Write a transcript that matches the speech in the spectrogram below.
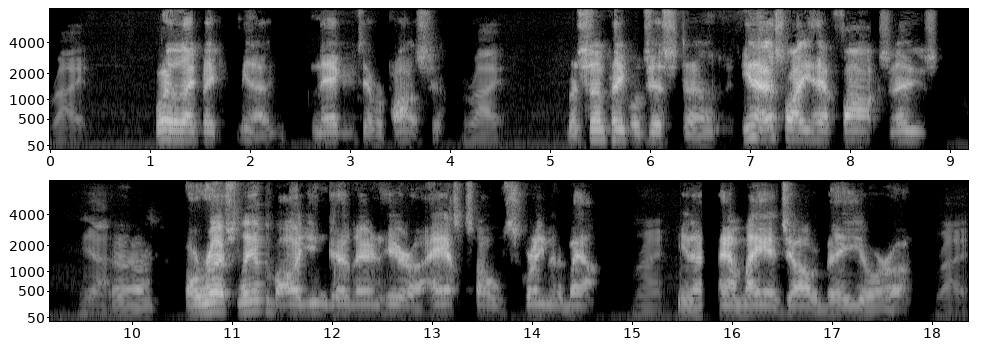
right. Whether they be you know negative or positive. right. But some people just, uh, you know, that's why you have Fox News yeah. uh, or Rush Limbaugh. You can go there and hear an asshole screaming about, right you know, how mad you ought to be, or uh, right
